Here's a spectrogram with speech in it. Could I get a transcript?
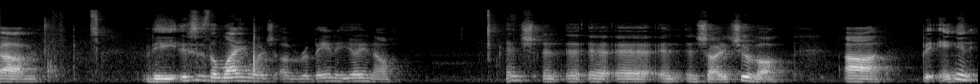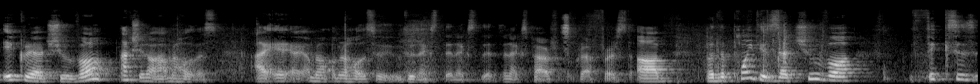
Um, the this is the language of Rabbeinu Yoino in in in, in Shaarei Tshuva. Uh, Be'inyan ikra tshuva. Actually, no, I'm going to hold this. I, am going to hold this. Do the next, the next, the, the next paragraph first. Um, but the point is that tshuva fixes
